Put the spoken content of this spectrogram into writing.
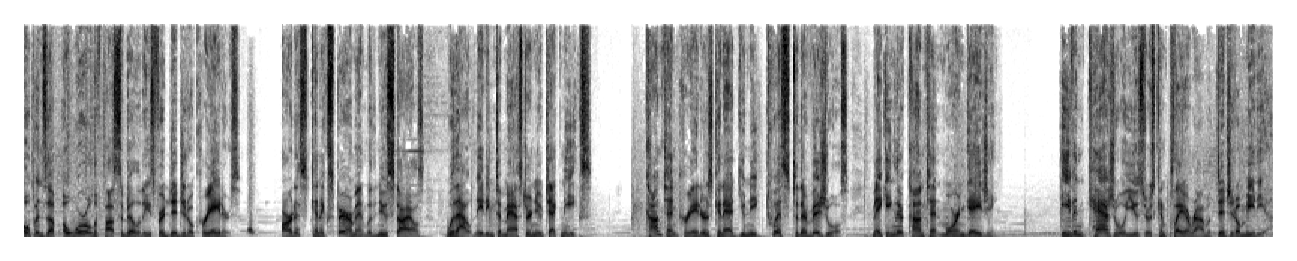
opens up a world of possibilities for digital creators. Artists can experiment with new styles without needing to master new techniques. Content creators can add unique twists to their visuals, making their content more engaging. Even casual users can play around with digital media,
